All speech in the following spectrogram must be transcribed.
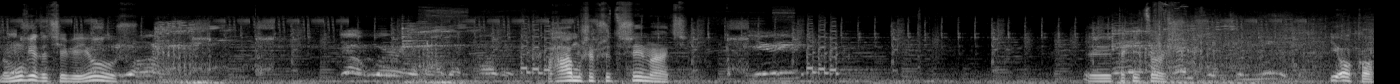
No mówię do ciebie, już. Others Aha, muszę przytrzymać. Yy, takie coś. I oko.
